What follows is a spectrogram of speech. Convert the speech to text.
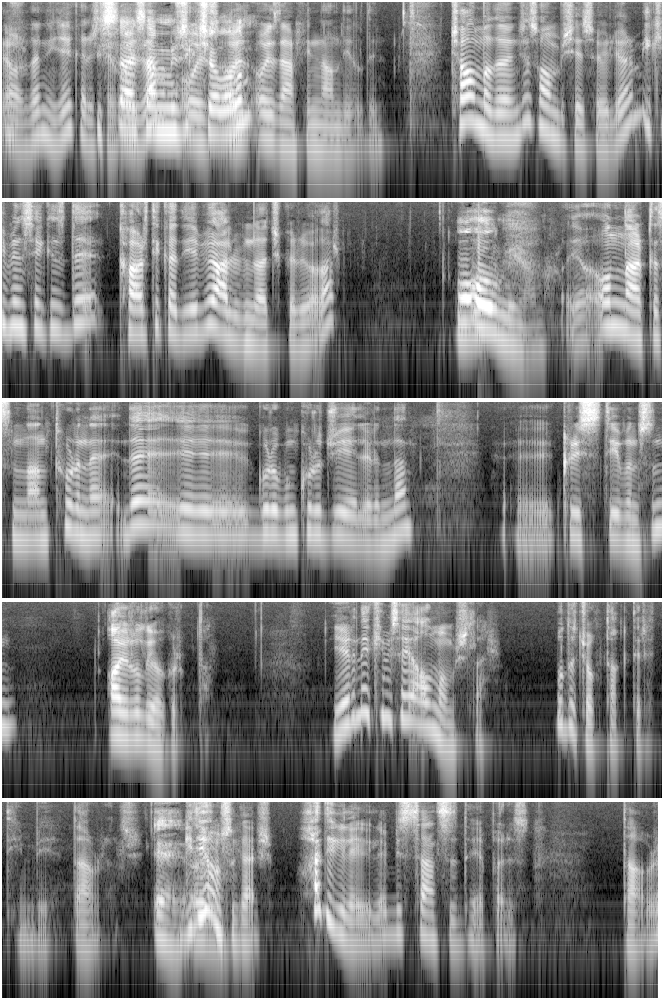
Ee, Oradan iyice karışacak. İstersen O yüzden- müzik o çalalım. O, yüzden Finlandiyalı dedim. Çalmadan önce son bir şey söylüyorum. 2008'de Kartika diye bir albüm daha çıkarıyorlar. o olmuyor ama. Onun arkasından turnede e, grubun kurucu üyelerinden e, Chris Stevenson ayrılıyor gruptan. Yerine kimseyi almamışlar. Bu da çok takdir ettiğim bir davranış. E, Gidiyor öyle. musun kardeşim? Hadi güle güle biz sensiz de yaparız tavrı.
